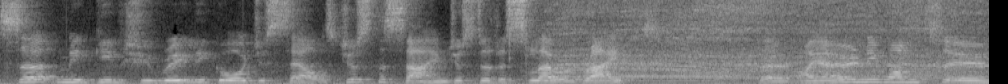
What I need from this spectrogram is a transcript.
certainly gives you really gorgeous cells just the same just at a slower rate. So I only want to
